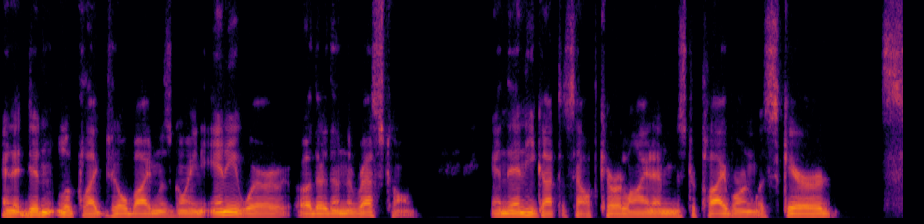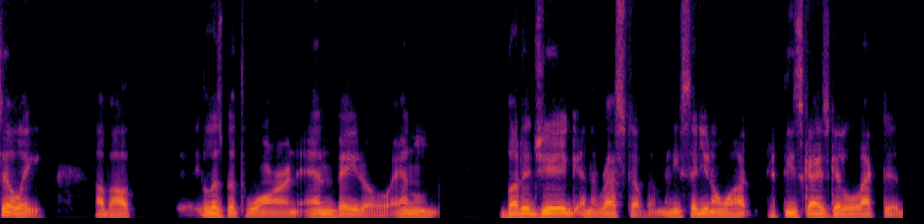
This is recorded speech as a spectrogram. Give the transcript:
And it didn't look like Joe Biden was going anywhere other than the rest home. And then he got to South Carolina, and Mr. Clyburn was scared silly about Elizabeth Warren and Beto and Buttigieg and the rest of them. And he said, you know what? If these guys get elected,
